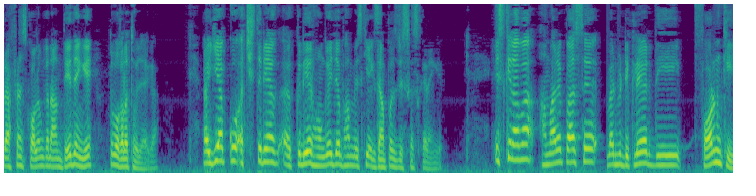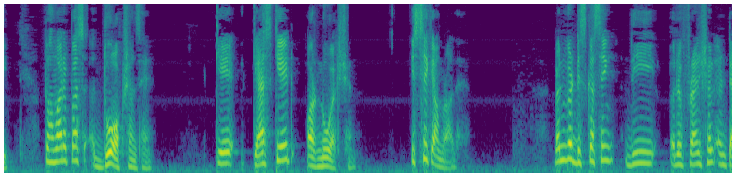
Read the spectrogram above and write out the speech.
ریفرنس کالم کا نام دے دیں گے تو وہ غلط ہو جائے گا یہ آپ کو اچھی طرح کلیئر ہوں گے جب ہم اس کی ایگزامپل ڈسکس کریں گے اس کے علاوہ ہمارے پاس وین وی ڈکلیئر دی فورن کی تو ہمارے پاس دو آپشن ہیں کہ کیسکیٹ اور نو ایکشن اس سے کیا مراد ہے when we are discussing the referential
